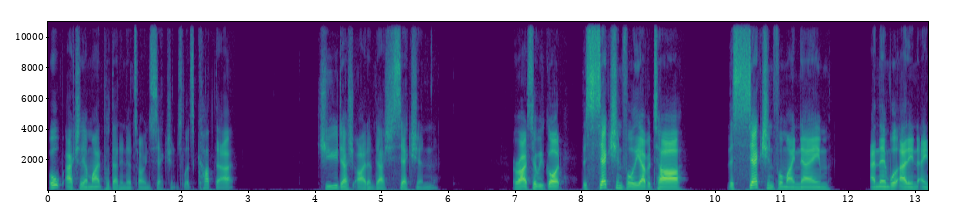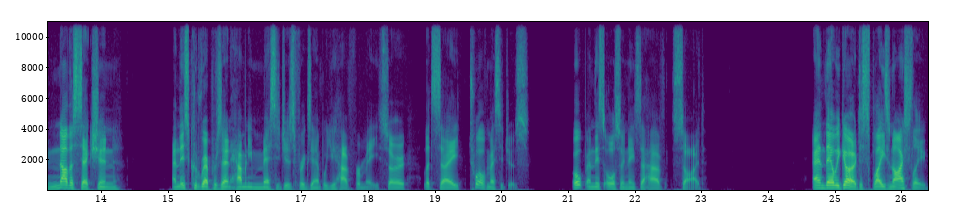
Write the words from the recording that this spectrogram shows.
Oh, actually, I might put that in its own section. So let's cut that. Q-item-section. All right, so we've got the section for the avatar, the section for my name, and then we'll add in another section. And this could represent how many messages, for example, you have from me. So let's say 12 messages. Oh, and this also needs to have side. And there we go, displays nicely.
